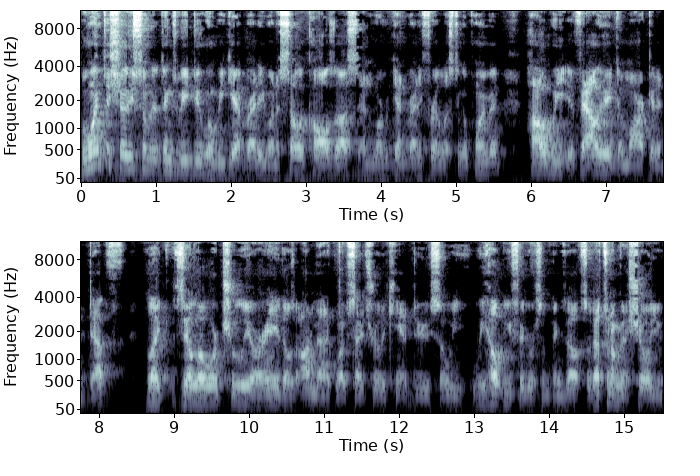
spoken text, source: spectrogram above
But wanted to show you some of the things we do when we get ready, when a seller calls us and when we're getting ready for a listing appointment, how we evaluate the market in depth, like Zillow or Trulia or any of those automatic websites really can't do. So we, we help you figure some things out. So that's what I'm going to show you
